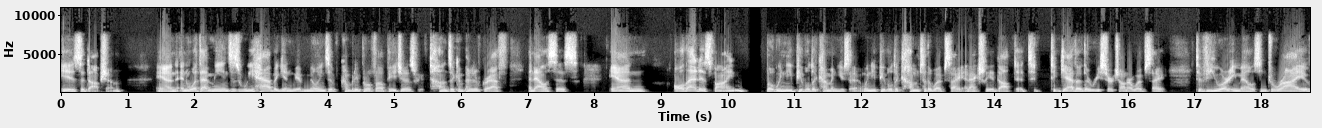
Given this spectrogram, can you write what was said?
is adoption. And, and what that means is we have, again, we have millions of company profile pages, we have tons of competitive graph analysis, and all that is fine, but we need people to come and use it. We need people to come to the website and actually adopt it, to, to gather their research on our website, to view our emails and drive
